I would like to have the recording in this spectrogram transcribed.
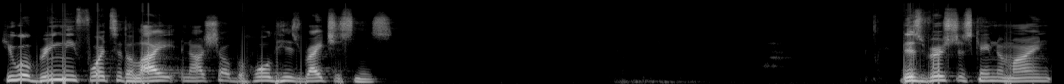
he will bring me forth to the light, and I shall behold his righteousness. This verse just came to mind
